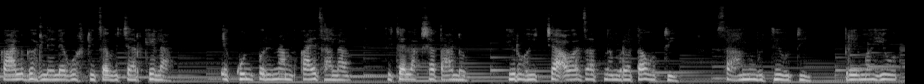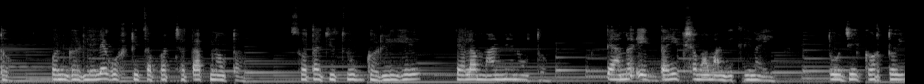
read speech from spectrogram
काल घडलेल्या गोष्टीचा विचार केला. एकूण परिणाम काय झाला? तिच्या लक्षात आलं की रोहितच्या आवाजात नम्रता होती सहानुभूती होती प्रेमही होतं पण घडलेल्या गोष्टीचा पश्चाताप नव्हता. स्वतःची चूक घडली हे त्याला मान्य नव्हतं. त्यानं एकदाही क्षमा मागितली नाही. तो जे करतोय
